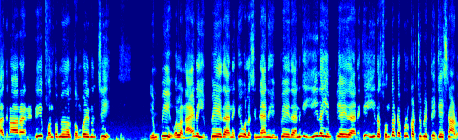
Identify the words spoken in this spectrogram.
ఆదినారాయణ రెడ్డి పంతొమ్మిది వందల తొంభై నుంచి ఎంపీ వాళ్ళ నాయన ఎంపీ అయ్యేదానికి వాళ్ళ చిన్నాయన ఎంపీ అయ్యేదానికి ఈయన ఎంపీ అయ్యేదానికి ఈయన సొంత డబ్బులు ఖర్చు పెట్టి చేసినాడు.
